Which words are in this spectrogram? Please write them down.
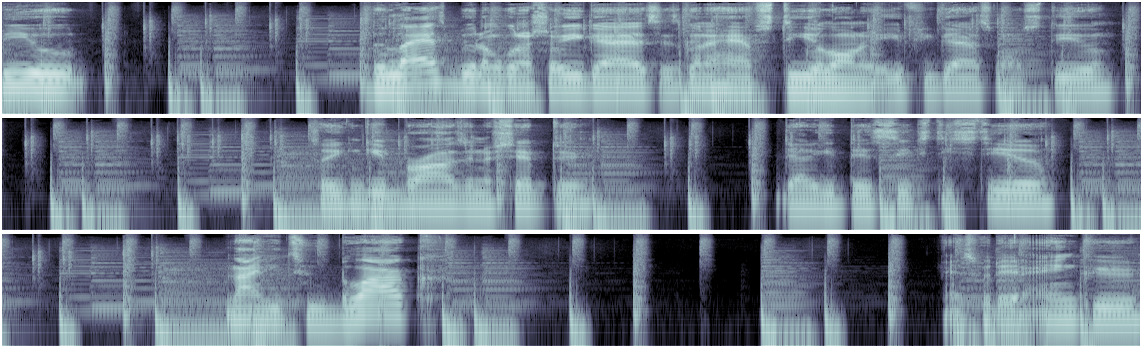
build the last build I'm going to show you guys is going to have steal on it if you guys want steal. So you can get bronze interceptor. Gotta get that 60 steal. 92 block. That's for that anchor.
